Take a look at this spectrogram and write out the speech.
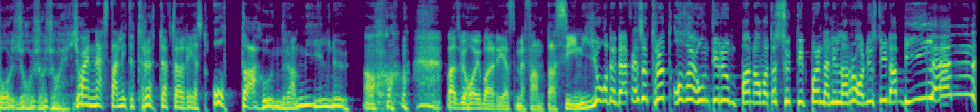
Oj, oj, oj, oj, oj. Jag är nästan lite trött efter att ha rest 800 mil nu. Ja, fast vi har ju bara rest med fantasin. Ja, det är därför jag är så trött och så har jag ont i rumpan av att ha suttit på den där lilla radiostyrda bilen.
